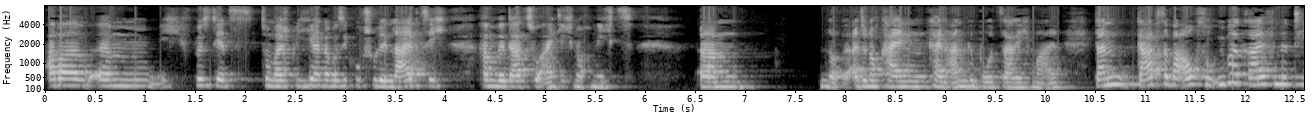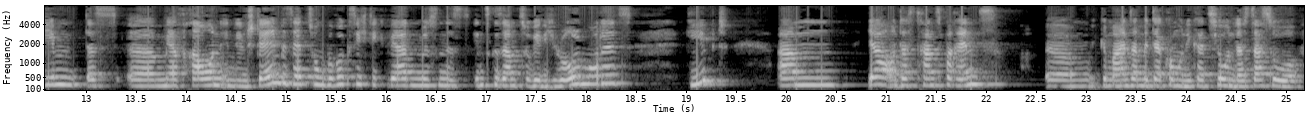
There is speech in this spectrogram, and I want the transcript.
aber ähm, ich wüsste jetzt zum Beispiel hier an der Musikhochschule in Leipzig haben wir dazu eigentlich noch nichts. Ähm, also noch kein, kein Angebot, sage ich mal. Dann gab es aber auch so übergreifende Themen, dass äh, mehr Frauen in den Stellenbesetzungen berücksichtigt werden müssen, es insgesamt zu wenig Role Models gibt. Ähm, ja, und dass Transparenz ähm, gemeinsam mit der Kommunikation, dass das so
